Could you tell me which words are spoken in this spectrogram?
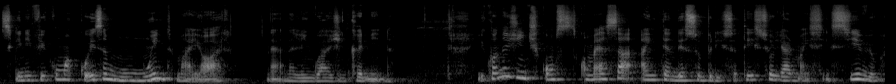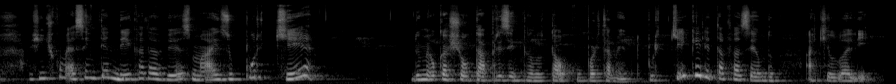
significa uma coisa muito maior né, na linguagem canina. E quando a gente começa a entender sobre isso, a ter esse olhar mais sensível, a gente começa a entender cada vez mais o porquê do meu cachorro estar tá apresentando tal comportamento. Por que, que ele está fazendo aquilo ali?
